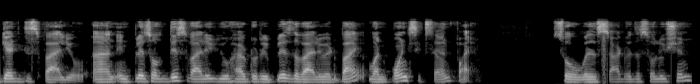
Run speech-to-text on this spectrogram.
get this value. And in place of this value you have to replace the value it by 1.675 so we'll start with the solution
